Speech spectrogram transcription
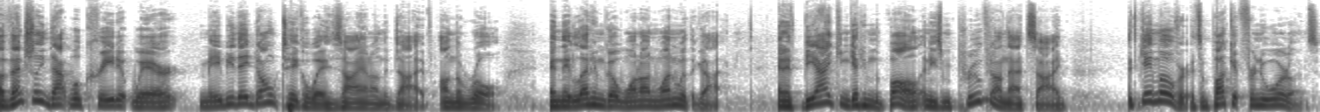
Eventually, that will create it where maybe they don't take away Zion on the dive, on the roll and they let him go one on one with the guy. And if BI can get him the ball and he's improved on that side, it's game over. It's a bucket for New Orleans.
